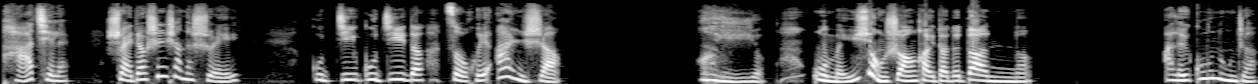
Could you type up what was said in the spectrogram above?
爬起来，甩掉身上的水，咕叽咕叽的走回岸上。哎呀，我没想伤害他的蛋呢。阿雷咕哝着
